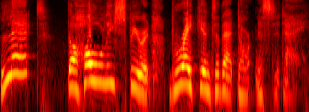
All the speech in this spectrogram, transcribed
Let the Holy Spirit break into that darkness today.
